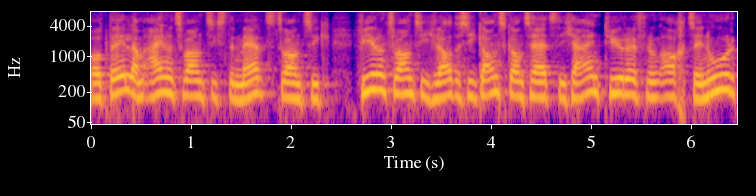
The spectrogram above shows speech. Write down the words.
Hotel am 21. März 2024. Ich lade Sie ganz, ganz herzlich ein. Türöffnung 18 Uhr,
